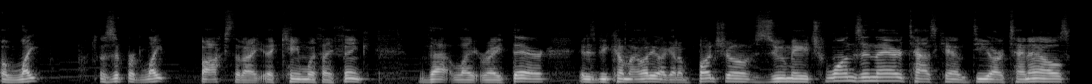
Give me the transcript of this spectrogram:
a light, a zippered light box that I that came with, I think, that light right there. It has become my audio. I got a bunch of Zoom H1s in there, Tascam DR10Ls,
